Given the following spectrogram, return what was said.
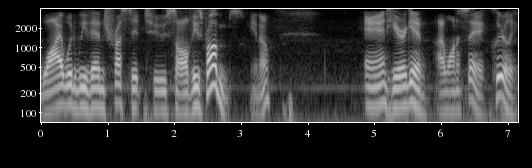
why would we then trust it to solve these problems, you know? And here again, I want to say clearly,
